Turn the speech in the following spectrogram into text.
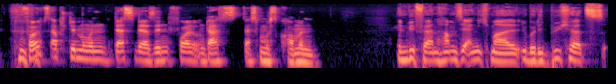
Volksabstimmungen, das wäre sinnvoll und das, das muss kommen. Inwiefern haben Sie eigentlich mal über die Bücher jetzt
